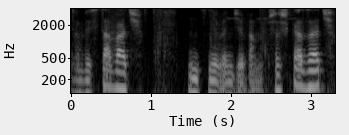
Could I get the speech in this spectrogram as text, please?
wystawać, nic nie będzie Wam przeszkadzać.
